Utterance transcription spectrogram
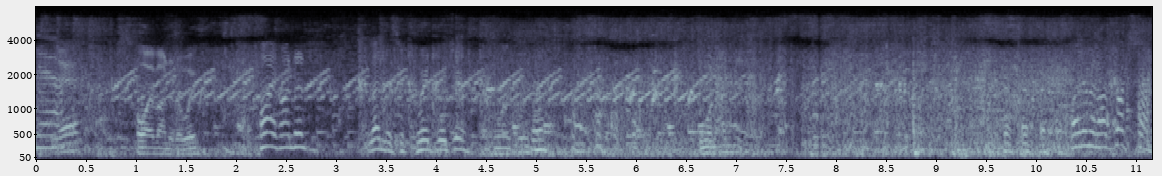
Yeah. Yeah. 500 a week. Five hundred. Lend us a quid, would you? 100. Wait a minute, I've got some.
